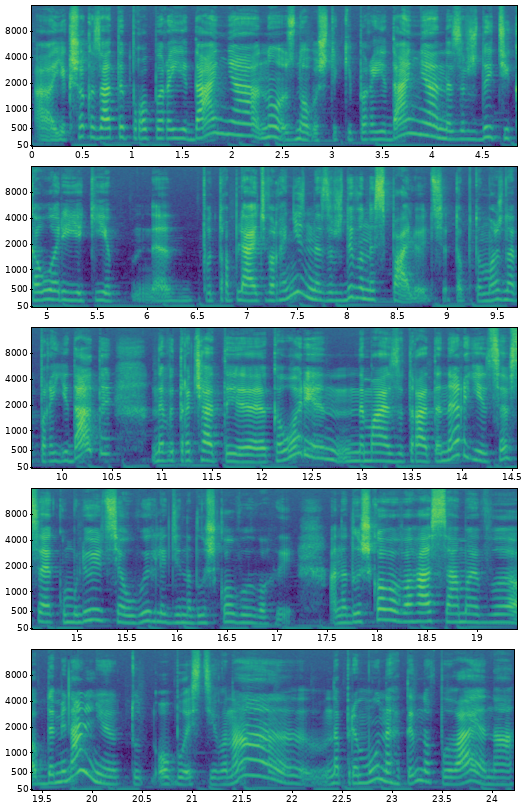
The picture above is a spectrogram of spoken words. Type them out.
А якщо казати про переїдання, ну знову ж таки, переїдання не завжди ті калорії, які е, потрапляють в організм, не завжди вони спалюються. Тобто можна переїдати, не витрачати калорії, немає затрат енергії. Це все акумулюється у вигляді надлишкової ваги. А надлишкова вага саме в абдомінальній тут області, вона напряму негативно впливає на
